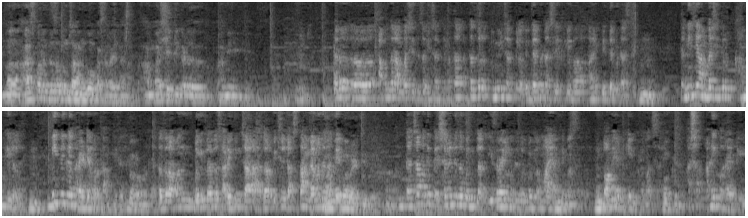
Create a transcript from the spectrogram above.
मग आजपर्यंतचा तुमचा अनुभव कसा राहिला आंबा शेतीकडं आणि तर आपण जर आंबा शेतीचा विचार केला तर आता जर तुम्ही विचार केला विद्यापीठ असेल किंवा अनेक विद्यापीठ असतील त्यांनी जे आंबा शेतीवर काम केलेलं आहे. वेगवेगळ्या व्हरायटीवर काम केलेलं आहे बरोबर. आता जर आपण बघितलं तर साडेतीन चार हजारपेक्षा जास्त आंब्यामध्ये जाते त्याच्यामध्ये स्पेशालिटी जर बघितलं इस्रायलमध्ये जर बघितलं माया फेमस आहे. टॉमी एटकिन फेमस आहे. अशा अनेक व्हरायटी.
